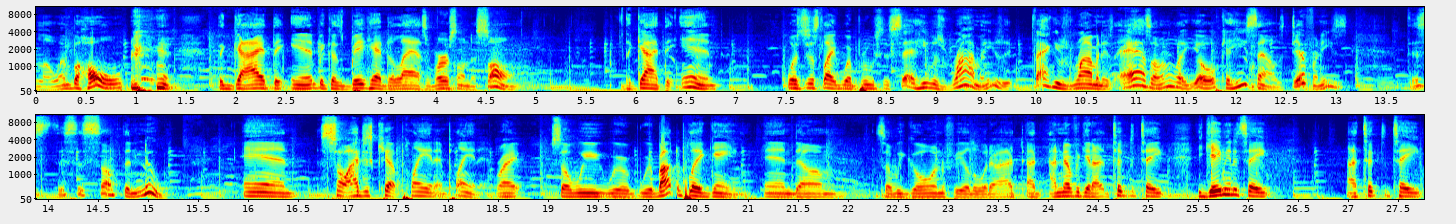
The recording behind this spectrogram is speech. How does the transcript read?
lo and behold, the guy at the end, because Big had the last verse on the song, the guy at the end was just like what Bruce has said. He was rhyming. He was, in fact, he was rhyming his ass off. I was like, yo, okay, he sounds different. He's this this is something new. And so I just kept playing and playing it, right? So we we're we're about to play a game, and um, so we go on the field or whatever. I, I, I never forget. I took the tape. He gave me the tape. I took the tape,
